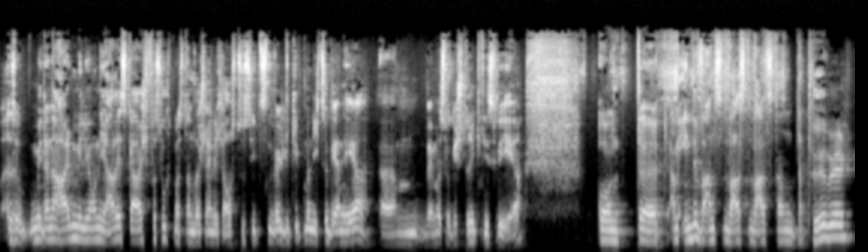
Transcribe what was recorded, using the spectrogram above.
also mit einer halben Million Jahresgage versucht man es dann wahrscheinlich auszusitzen, weil die gibt man nicht so gern her, ähm, wenn man so gestrickt ist wie er. Und äh, am Ende war es dann der Pöbel,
